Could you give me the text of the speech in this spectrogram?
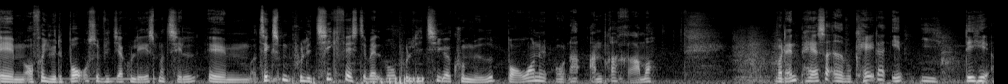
øhm, og fra Göteborg, så vidt jeg kunne læse mig til. Øhm, og tænk som en politikfestival, hvor politikere kunne møde borgerne under andre rammer. Hvordan passer advokater ind i det her?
